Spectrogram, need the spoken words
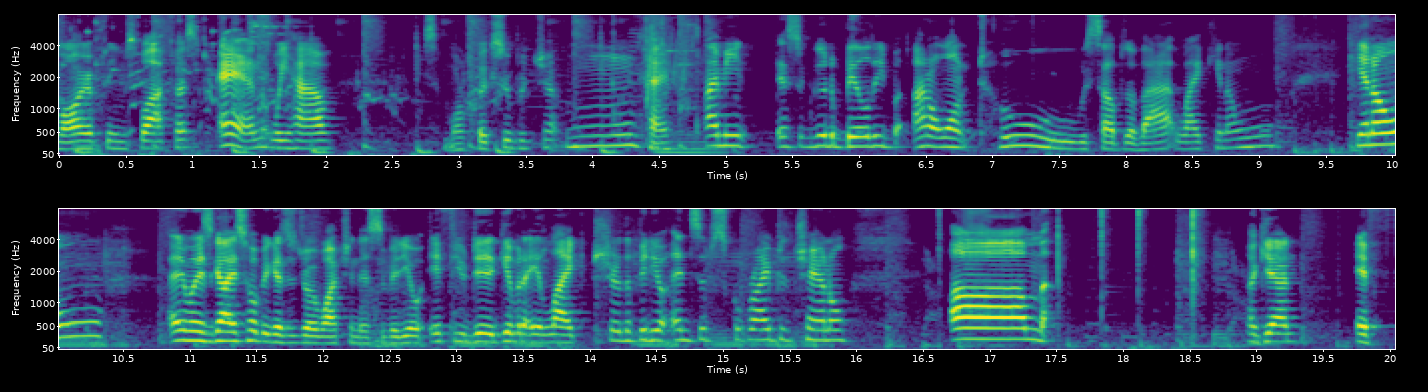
Mario themed Splatfest, and we have some more quick super jump. Mm, okay, I mean it's a good ability, but I don't want two subs of that. Like you know, you know. Anyways, guys, hope you guys enjoyed watching this video. If you did, give it a like, share the video, and subscribe to the channel. Um, again, if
